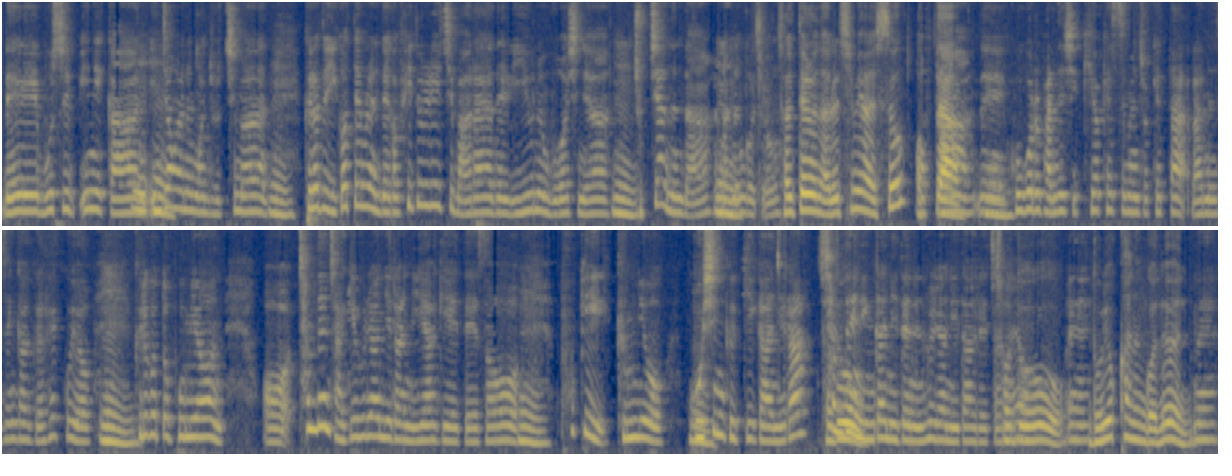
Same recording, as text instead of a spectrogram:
내 모습이니까 음, 음. 인정하는 건 좋지만 음. 그래도 이것 때문에 내가 휘둘리지 말아야 될 이유는 무엇이냐? 음. 죽지 않는다라는 음. 거죠. 절대로 나를 침해할 수 없다. 없다. 네, 음, 그거를 반드시 기억했으면 좋겠다라는 생각을 했고요. 음, 그리고 또 보면 어, 참된 자기 훈련이라는 이야기에 대해서 음. 포기, 음. 고신극기가 아니라 저도- 참된 인간이 되는 훈련이다 그랬잖아요. 저도 네. 노력하는 거는 네.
